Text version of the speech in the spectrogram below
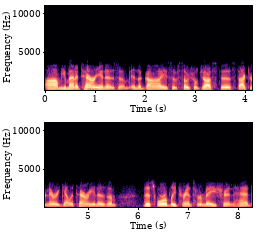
um, humanitarianism in the guise of social justice, doctrinary egalitarianism, this worldly transformation had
